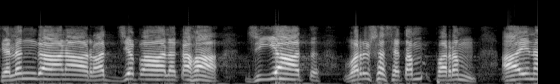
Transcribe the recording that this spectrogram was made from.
తెలంగాణ రాజ్యపాలక జియాత్ వర్ష శతం పరం. ఆయన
